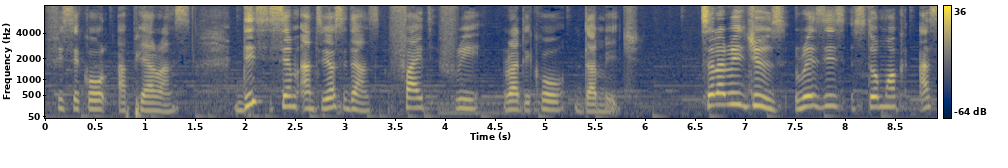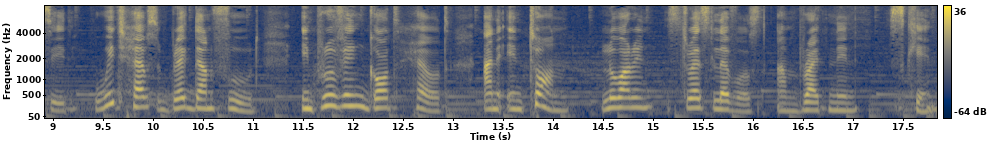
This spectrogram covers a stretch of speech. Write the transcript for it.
physical appearance. These same antioxidants fight free radical damage. Celery juice raises stomach acid, which helps break down food, improving gut health, and in turn, lowering stress levels and brightening skin.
